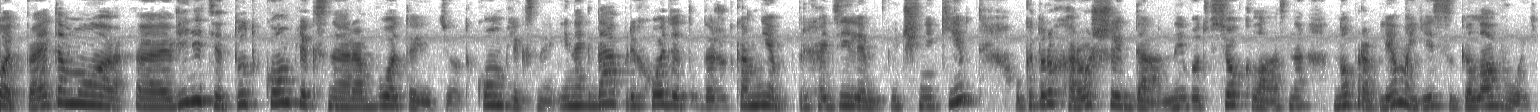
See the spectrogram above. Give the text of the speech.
Вот, поэтому, э, видите, тут комплексная работа идет, комплексная. Иногда приходят, даже ко мне приходили ученики, у которых хорошие данные, вот все классно, но проблема есть с головой.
